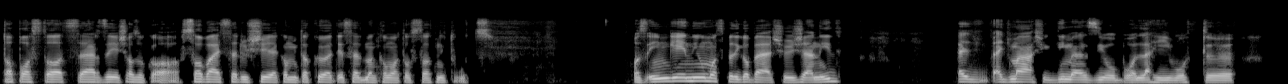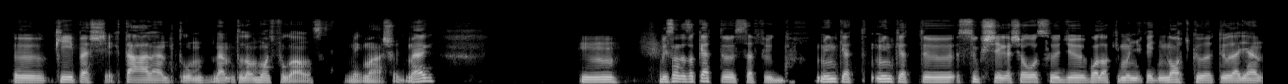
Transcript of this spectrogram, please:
tapasztalatszerzés, azok a szabályszerűségek, amit a költészetben kamatoztatni tudsz. Az ingénium, az pedig a belső zsenid, egy, egy másik dimenzióból lehívott ö, ö, képesség, talentum, nem tudom, hogy fogalmaz még máshogy meg. Mm, viszont ez a kettő összefügg. Mindkett, mindkettő szükséges ahhoz, hogy valaki mondjuk egy nagy költő legyen,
